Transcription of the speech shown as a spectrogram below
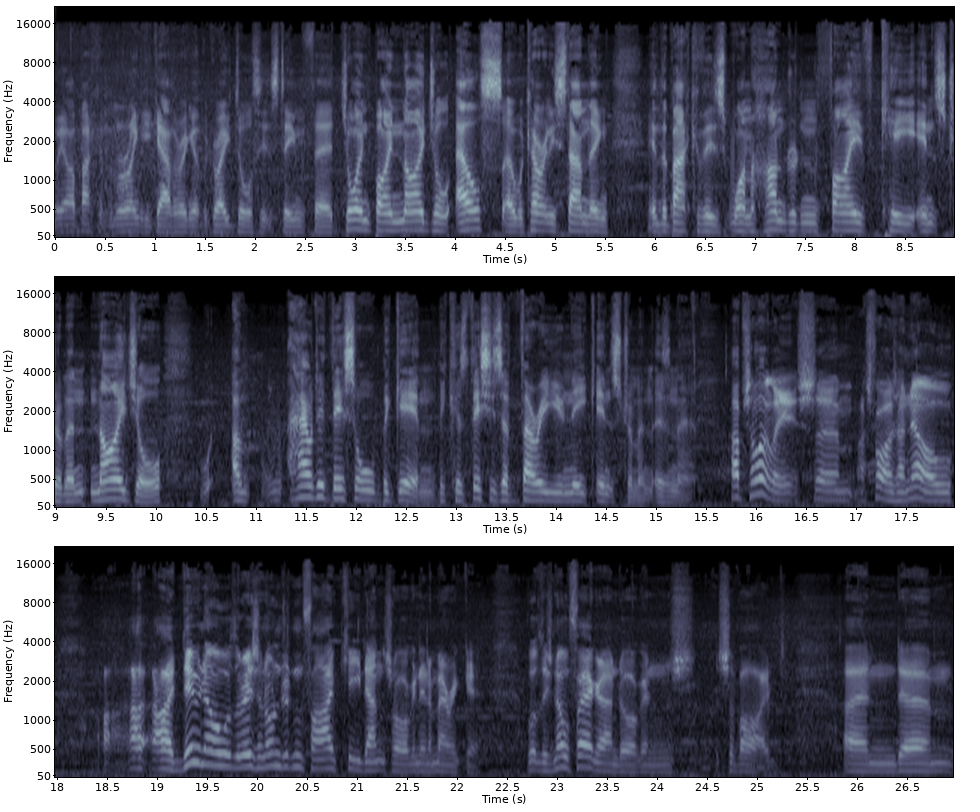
We are back at the Marenghi gathering at the Great Dorset Steam Fair, joined by Nigel Else. Uh, we're currently standing in the back of his 105 key instrument. Nigel, um, how did this all begin? Because this is a very unique instrument, isn't it? Absolutely. It's um, as far as I know, I, I do know there is an 105 key dance organ in America, but there's no fairground organs survived, and um,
